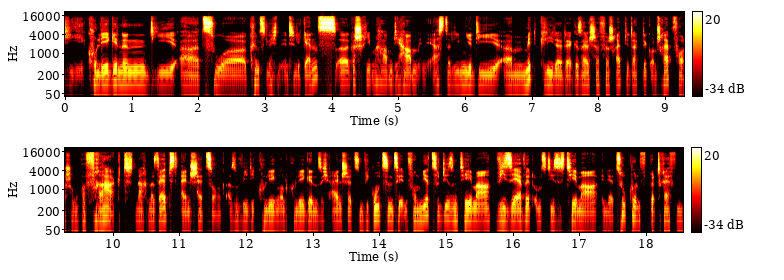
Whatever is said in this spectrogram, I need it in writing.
die Kolleginnen, die äh, zur künstlichen Intelligenz äh, geschrieben haben, die haben in erster Linie die ähm, Mitglieder der Gesellschaft für Schreibdidaktik und Schreibforschung befragt nach einer Selbsteinschätzung, also wie die Kollegen und Kolleginnen sich einschätzen, wie gut sind sie informiert zu diesem Thema, wie sehr wird uns dieses Thema in der Zukunft betreffen,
